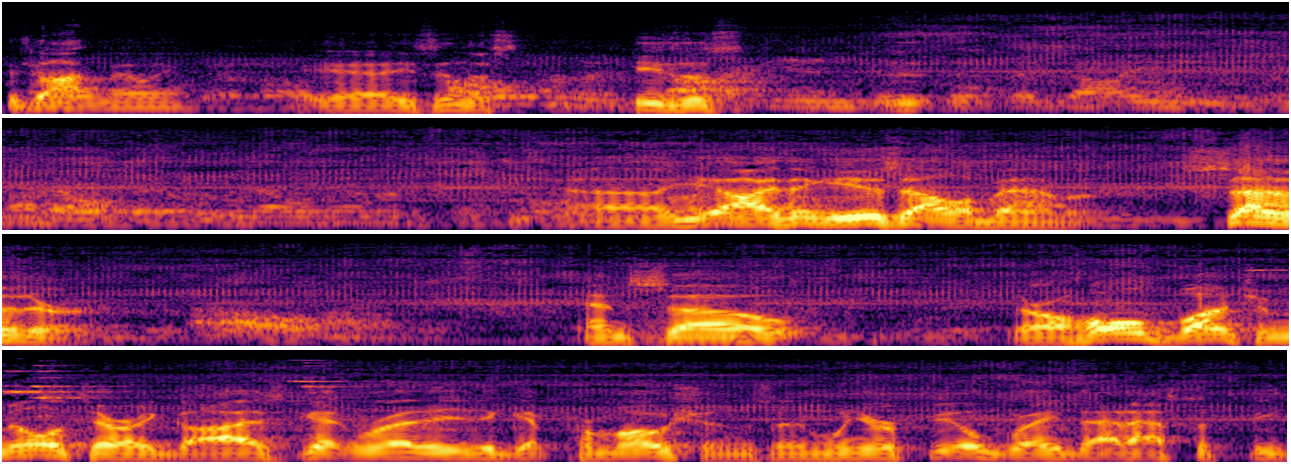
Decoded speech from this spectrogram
the General guy. Milley? Yeah, he's in this. He's this. Uh, yeah, I think he is Alabama senator. And so there are a whole bunch of military guys getting ready to get promotions, and when you're field grade, that has to be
